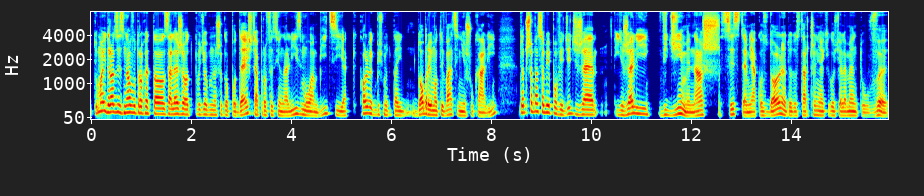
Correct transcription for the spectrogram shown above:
I tu, moi drodzy, znowu trochę to zależy od, powiedziałbym, naszego podejścia, profesjonalizmu, ambicji, jakkolwiek byśmy tutaj dobrej motywacji nie szukali, to trzeba sobie powiedzieć, że jeżeli widzimy nasz system jako zdolny do dostarczenia jakiegoś elementu w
